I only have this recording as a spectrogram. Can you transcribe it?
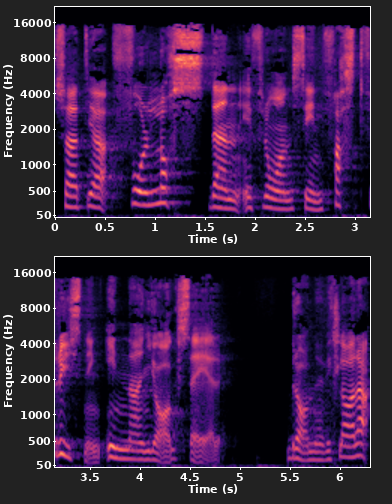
Så att jag får loss den ifrån sin fastfrysning innan jag säger bra nu är vi klara.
